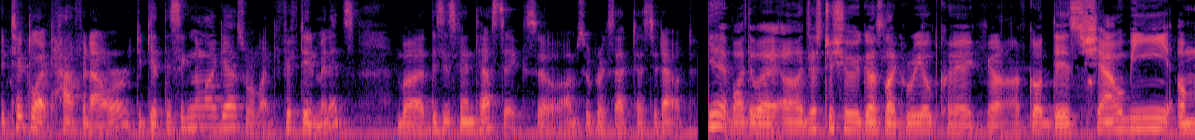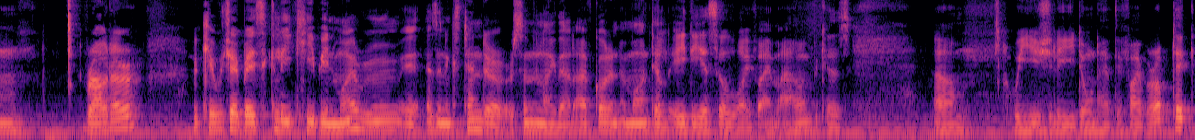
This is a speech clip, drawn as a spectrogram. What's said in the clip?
it took like half an hour to get the signal I guess or like 15 minutes but this is fantastic so I'm super excited to test it out. Yeah by the way uh, just to show you guys like real quick uh, I've got this Xiaomi um router okay which I basically keep in my room eh, as an extender or something like that. I've got an Omantel ADSL Wi-Fi in my home because um, we usually don't have the fiber optic.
